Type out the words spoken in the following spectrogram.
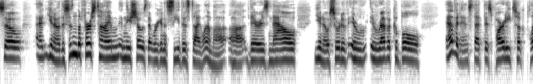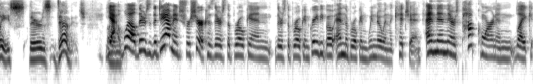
So, and you know, this isn't the first time in these shows that we're going to see this dilemma. Uh, there is now, you know, sort of ir- irrevocable evidence that this party took place. There's damage. Yeah, Um, well, there's the damage for sure because there's the broken there's the broken gravy boat and the broken window in the kitchen. And then there's popcorn and like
